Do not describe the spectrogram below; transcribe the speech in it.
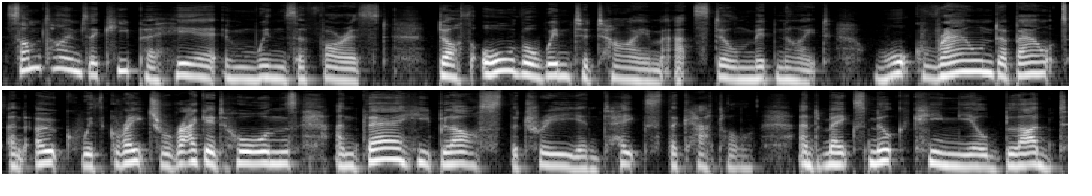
sometimes a keeper here in Windsor Forest, doth all the winter time at still midnight walk round about an oak with great ragged horns, and there he blasts the tree and takes the cattle, and makes milch kine yield blood,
